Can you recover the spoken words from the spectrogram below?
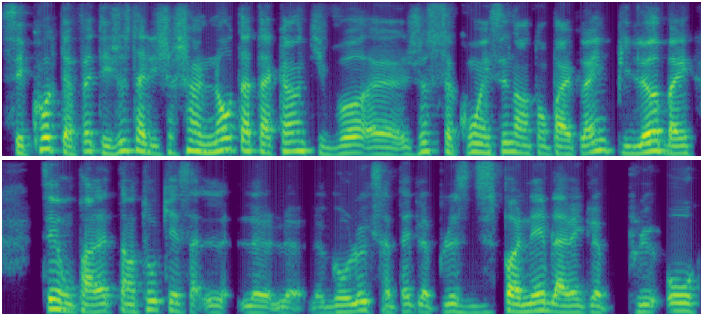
c'est quoi que tu as fait? Tu es juste allé chercher un autre attaquant qui va euh, juste se coincer dans ton pipeline. Puis là, ben, on parlait tantôt que ça- le, le, le, goaler qui serait peut-être le plus disponible avec le plus haut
